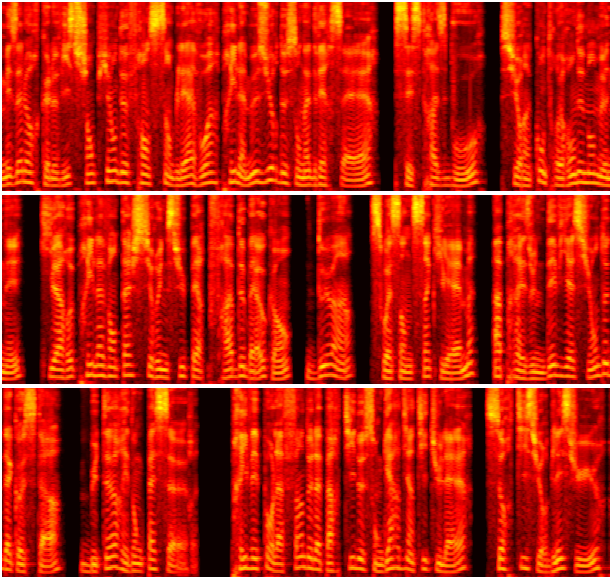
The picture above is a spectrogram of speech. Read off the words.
Mais alors que le vice-champion de France semblait avoir pris la mesure de son adversaire, c'est Strasbourg, sur un contre-rondement mené, qui a repris l'avantage sur une superbe frappe de Baokan, 2 à 1, 65e, après une déviation de Dacosta, buteur et donc passeur privé pour la fin de la partie de son gardien titulaire, sorti sur blessure,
